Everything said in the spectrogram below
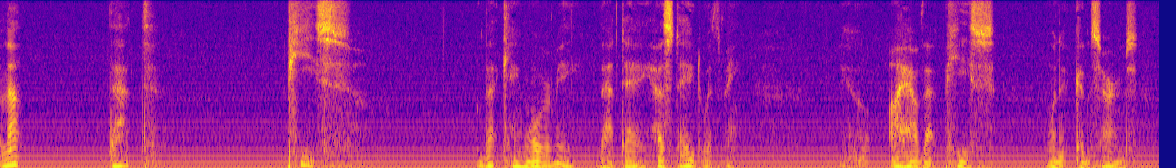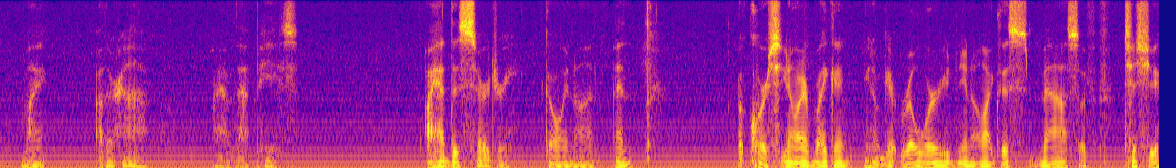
And that, that peace that came over me that day has stayed with me. You know, I have that peace when it concerns my other half. I have that peace. I had this surgery going on. And of course, you know, everybody can, you know, get real worried, you know, like this mass of tissue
